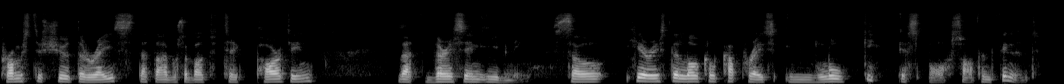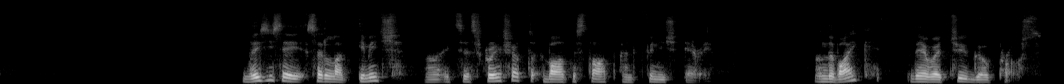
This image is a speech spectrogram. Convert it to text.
promised to shoot the race that I was about to take part in that very same evening. So here is the local cup race in Luukki, Espoo, southern Finland. This is a satellite image, uh, it's a screenshot about the start and finish area. On the bike there were two GoPros.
